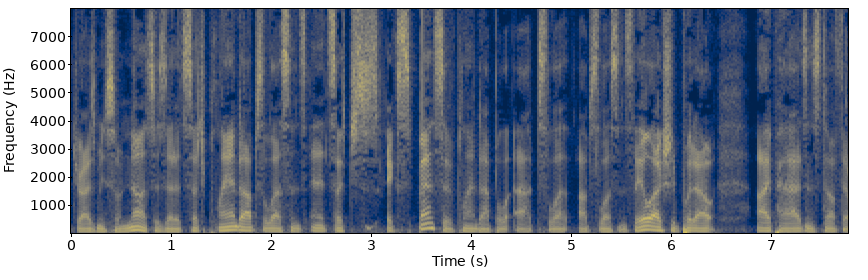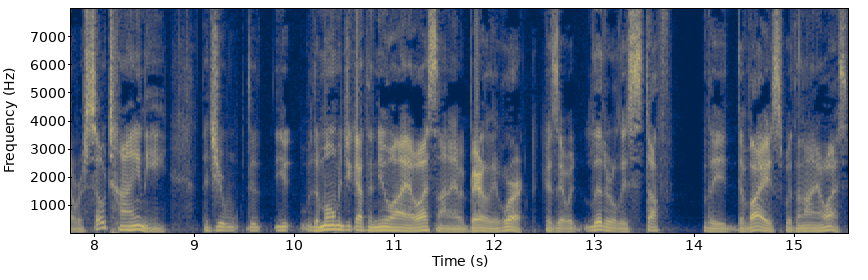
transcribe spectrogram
drives me so nuts, is that it's such planned obsolescence and it's such expensive planned Apple obsolescence. They'll actually put out iPads and stuff that were so tiny that you, the, you, the moment you got the new iOS on it, it barely worked because it would literally stuff the device with an iOS.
